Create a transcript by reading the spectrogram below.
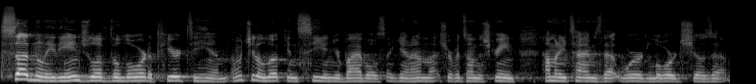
Suddenly, the angel of the Lord appeared to him. I want you to look and see in your Bibles, again, I'm not sure if it's on the screen, how many times that word Lord shows up.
